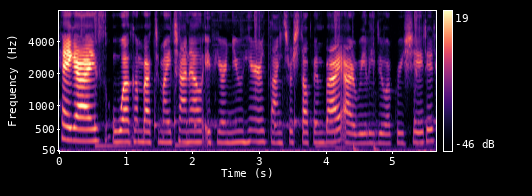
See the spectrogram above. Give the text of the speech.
Hey guys, welcome back to my channel. If you're new here, thanks for stopping by. I really do appreciate it.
